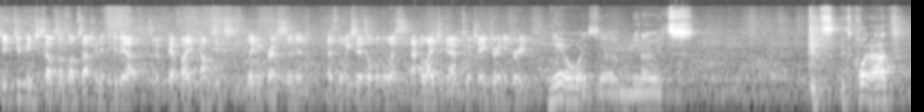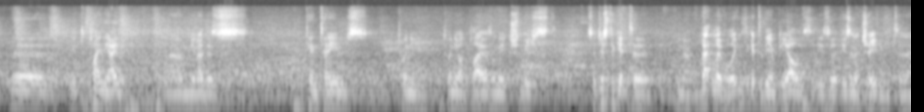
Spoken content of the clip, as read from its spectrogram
Do, you- do you pinch yourself sometimes, Sash, when you think about sort of how far you've come since leaving Preston and, as Louie says, all, the- all those accolades you've been able to achieve during your career? Yeah, always. Um, you know, it's it's it's quite hard uh, to play in the A League. Um, you know, there's ten teams, 20, 20 odd players on each list. So just to get to you know that level, even to get to the NPL is is, a, is an achievement. Uh,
